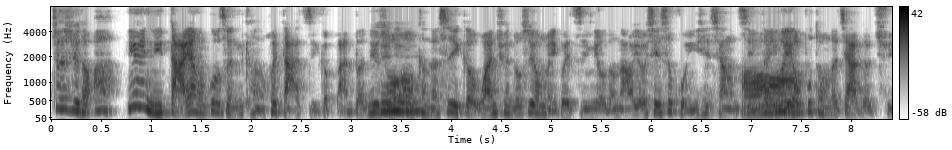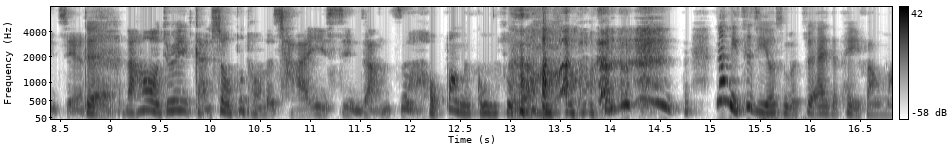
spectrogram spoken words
就是觉得啊。因为你打样的过程，你可能会打几个版本，比如说、嗯、哦，可能是一个完全都是用玫瑰精油的，然后有些是混一些香精的，哦、因为有不同的价格区间。对，然后就会感受不同的差异性，这样子。好棒的工作哦！那你自己有什么最爱的配方吗？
